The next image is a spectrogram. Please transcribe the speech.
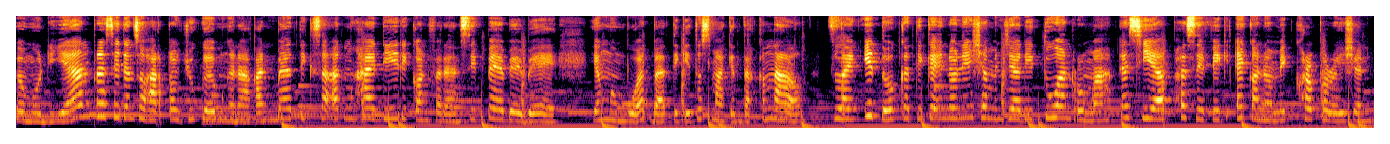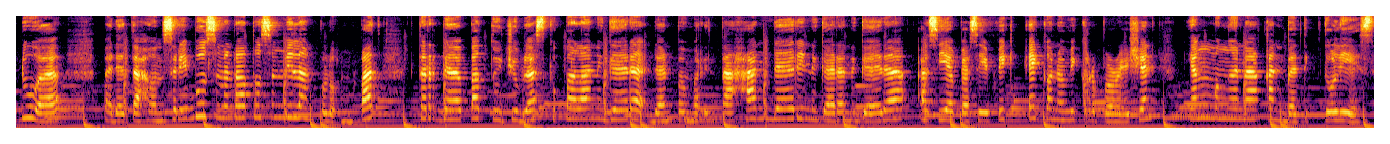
Kemudian, Presiden Soeharto juga mengenakan batik saat menghadiri konferensi PBB yang membuat batik itu semakin terkenal. Selain itu, ketika Indonesia menjadi tuan rumah Asia Pacific Economic Corporation II pada tahun 1994, terdapat 17 kepala negara dan pemerintahan dari negara-negara Asia Pacific Economic Corporation yang mengenakan batik tulis.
